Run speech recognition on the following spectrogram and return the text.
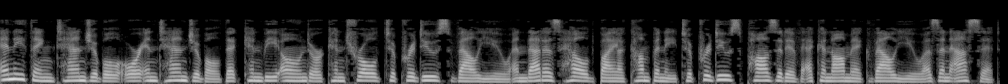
Anything tangible or intangible that can be owned or controlled to produce value and that is held by a company to produce positive economic value is an asset.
